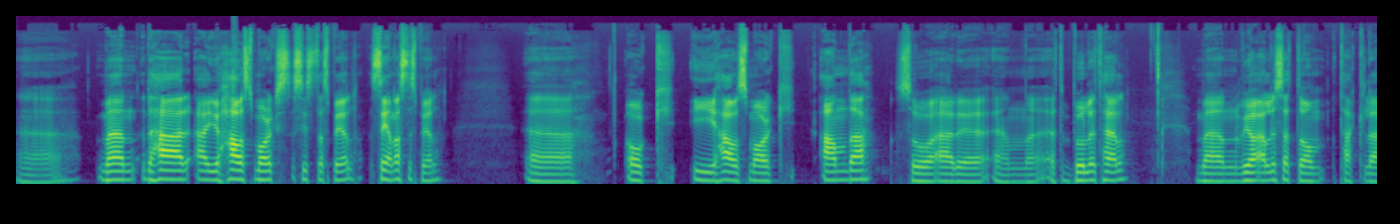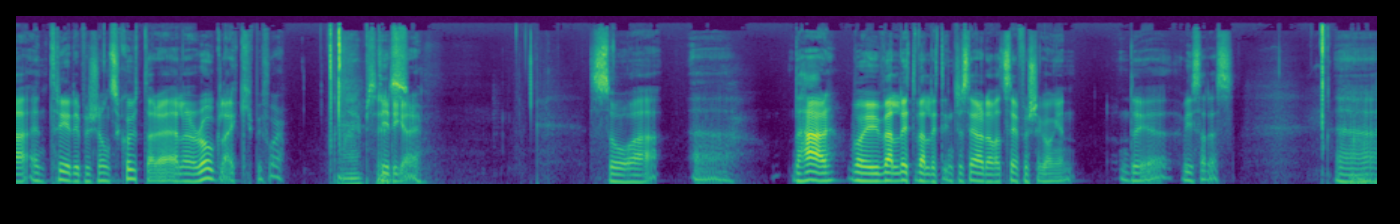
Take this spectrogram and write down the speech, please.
Eh, men det här är ju Housemarks sista spel, senaste spel. Eh, och i Housemark-anda så är det en, ett bullet hell. Men vi har aldrig sett dem tackla en tredjepersonsskjutare eller en roguelike before Nej, tidigare. Så eh, det här var jag ju väldigt, väldigt intresserad av att se första gången det visades. Mm.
